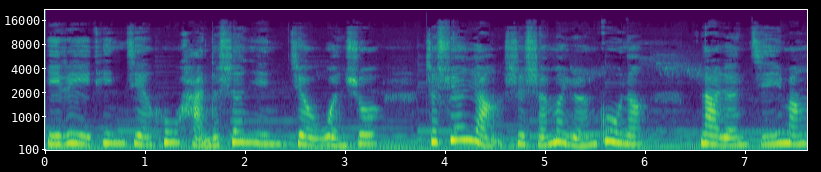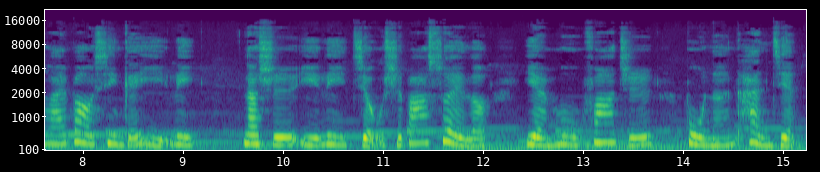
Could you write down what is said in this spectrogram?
以利听见呼喊的声音，就问说：“这喧嚷是什么缘故呢？”那人急忙来报信给以利。那时以利九十八岁了，眼目发直，不能看见。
